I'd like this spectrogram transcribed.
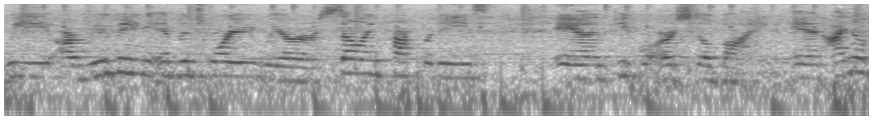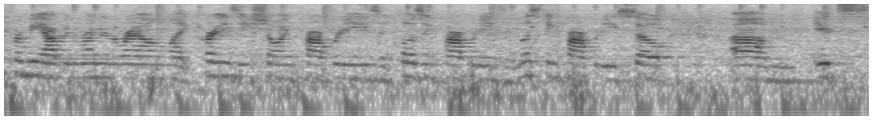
we are moving inventory, we are selling properties, and people are still buying. And I know for me, I've been running around like crazy showing properties and closing properties and listing properties. So um, it's,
